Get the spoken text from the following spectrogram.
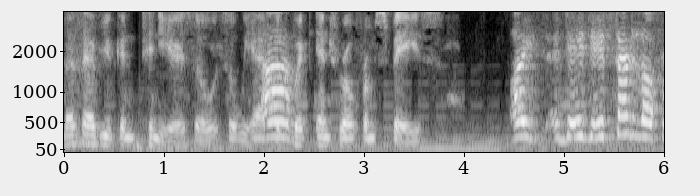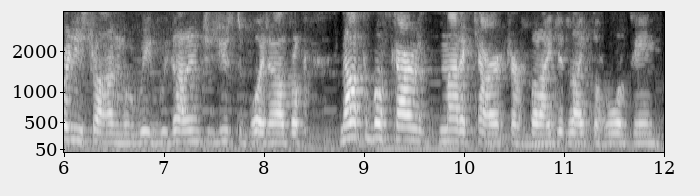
let's have you continue here. So so we have Uh, the quick intro from space. I it, it it started off really strong. We we got introduced to Boyd Holbrook. Not the most charismatic character, but I did like the whole thing.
